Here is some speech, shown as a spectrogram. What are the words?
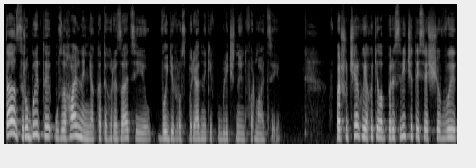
та зробити узагальнення категоризацією видів розпорядників публічної інформації. В першу чергу я хотіла б пересвідчитися, що ви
